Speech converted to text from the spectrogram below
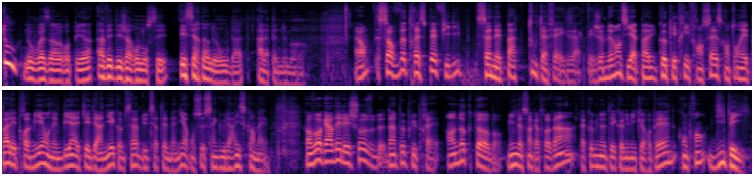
tous nos voisins européens avaient déjà renoncé, et certains de longue date, à la peine de mort. Alors, sur votre respect, Philippe, ce n'est pas tout à fait exact. Et je me demande s'il n'y a pas une coquetterie française. Quand on n'est pas les premiers, on aime bien être les derniers. Comme ça, d'une certaine manière, on se singularise quand même. Quand vous regardez les choses d'un peu plus près, en octobre 1980, la communauté économique européenne comprend 10 pays.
